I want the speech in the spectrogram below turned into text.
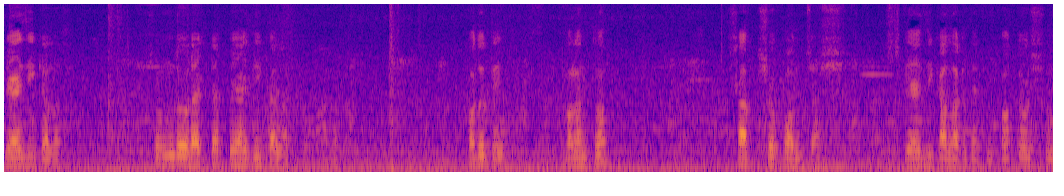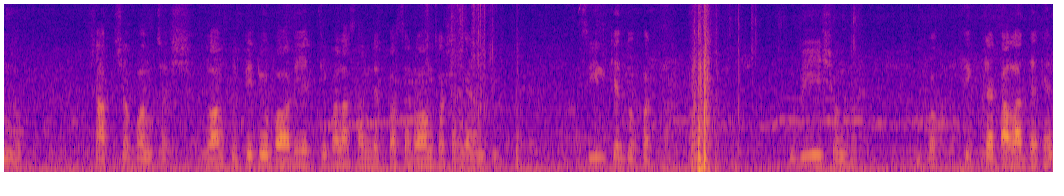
পেঁয়াজি কালার সুন্দর একটা পেঁয়াজি কালার কততে? বলেন তো। সাতশো পঞ্চাশ। পেঁয়াজি কালারটা দেখুন, কত সুন্দর। সাতশো পঞ্চাশ। Long fifty two body eighty plus hundred percent রং কষার গ্যারান্টি সিল্কের দোপাট্টা। খুবই সুন্দর। প্রত্যেকটা কালার দেখেন।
